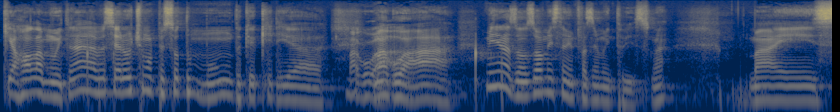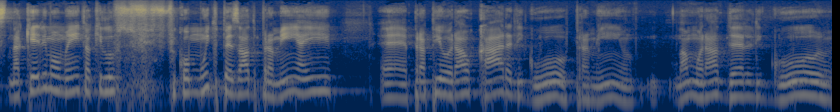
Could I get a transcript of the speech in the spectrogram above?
que rola muito. Né? você era a última pessoa do mundo que eu queria magoar. magoar. Meninas, não, os homens também fazem muito isso, né? Mas naquele momento aquilo ficou muito pesado para mim. Aí, é, para piorar, o cara ligou para mim, o namorado dela ligou,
